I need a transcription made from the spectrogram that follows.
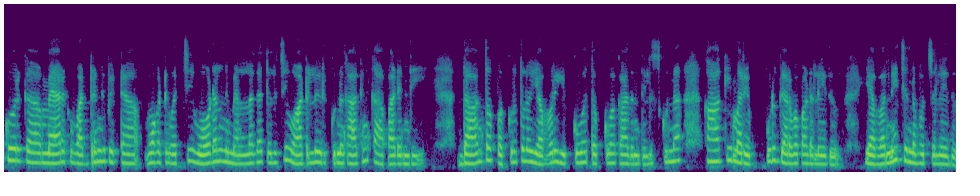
కోరిక మేరకు వడ్రంగి పిట్ట ఒకటి వచ్చి ఓడల్ని మెల్లగా తొలిచి వాటిల్లో ఇరుక్కున్న కాకిని కాపాడింది. దాంతో ప్రకృతిలో ఎవరు ఎక్కువ తక్కువ కాదని తెలుసుకున్న కాకి మరెప్పుడు గర్వపడలేదు. ఎవరిని చిన్నబుచ్చలేదు.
